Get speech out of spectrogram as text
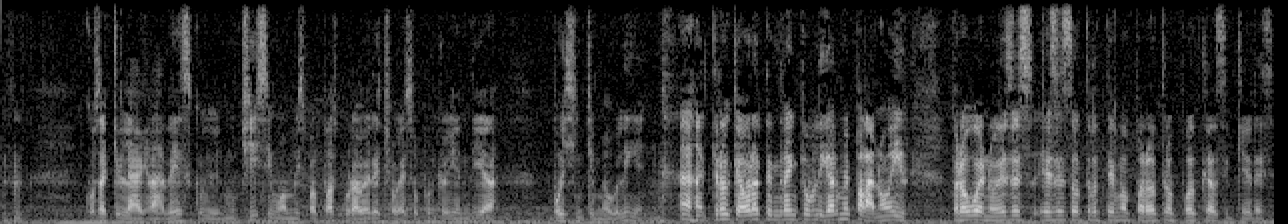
Cosa que le agradezco muchísimo a mis papás por haber hecho eso, porque hoy en día voy sin que me obliguen. Creo que ahora tendrán que obligarme para no ir. Pero bueno, ese es, otro tema para otro podcast si quieres.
